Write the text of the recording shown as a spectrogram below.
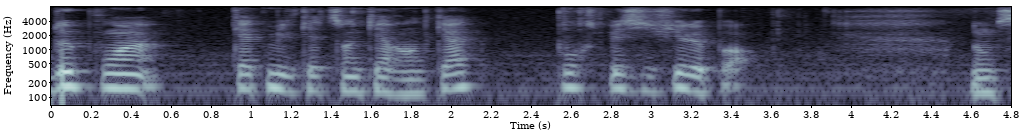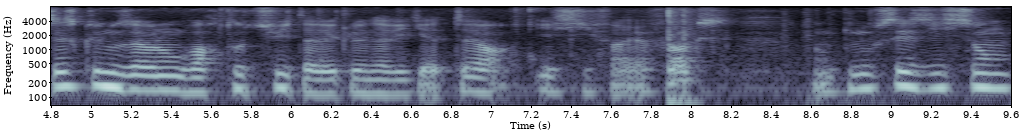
2.4444 pour spécifier le port. Donc c'est ce que nous allons voir tout de suite avec le navigateur ici Firefox. Donc nous saisissons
